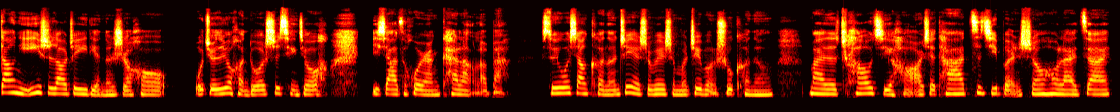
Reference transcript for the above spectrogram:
当你意识到这一点的时候，我觉得有很多事情就一下子豁然开朗了吧。所以我想，可能这也是为什么这本书可能卖的超级好，而且他自己本身后来在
